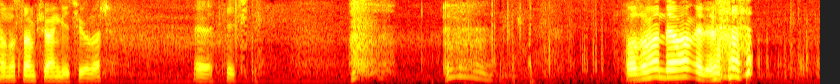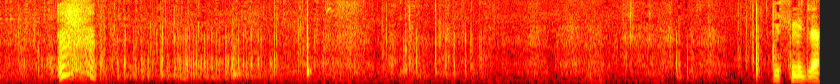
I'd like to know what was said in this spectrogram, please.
Sanırsam şu an geçiyorlar. Evet geçti. o zaman devam edelim. Bismillah.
